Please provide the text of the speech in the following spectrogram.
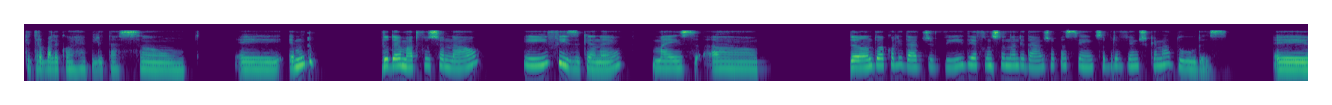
que trabalha com a reabilitação. É, é muito do dermato funcional e física, né? Mas ah, dando a qualidade de vida e a funcionalidade ao paciente sobrevivente de queimaduras. É,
